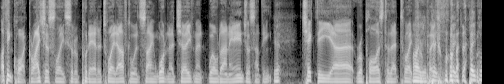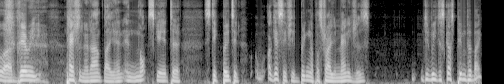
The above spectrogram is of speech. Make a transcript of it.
I think, quite graciously, sort of put out a tweet afterwards saying, "What an achievement! Well done, Ange," or something. Yeah. Check the uh, replies to that tweet Oh from yeah, pe- people. pe- people are very passionate, aren't they? And and not scared to stick boots in. I guess if you're bringing up Australian managers, did we discuss Pim Verbeek?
